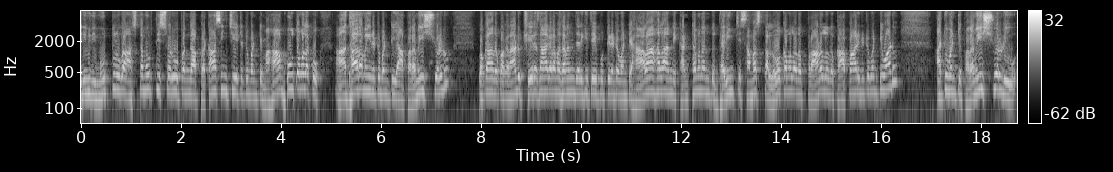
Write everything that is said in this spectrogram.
ఎనిమిది మూర్తులుగా అష్టమూర్తి స్వరూపంగా ప్రకాశించేటటువంటి మహాభూతములకు ఆధారమైనటువంటి ఆ పరమేశ్వరుడు ఒకనొక నాడు క్షీరసాగర మథనం జరిగితే పుట్టినటువంటి హాలాహలాన్ని కంఠమునందు ధరించి సమస్త లోకములను ప్రాణులను కాపాడినటువంటి వాడు అటువంటి పరమేశ్వరుడు.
